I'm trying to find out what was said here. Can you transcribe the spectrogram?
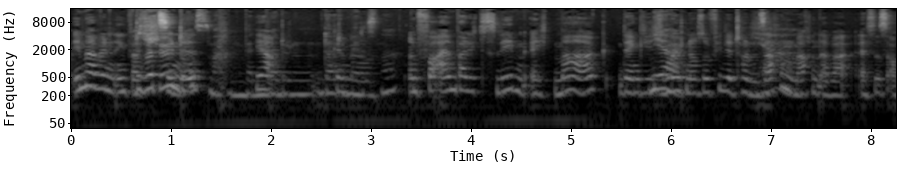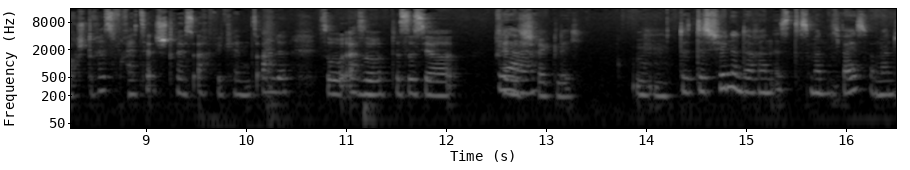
immer wenn irgendwas du schön ist, machen, wenn, ja, wenn du genau. bist, ne? Und vor allem, weil ich das Leben echt mag, denke ich, ja. ich möchte noch so viele tolle ja. Sachen machen, aber es ist auch Stress, Freizeitstress. Ach, wir kennen es alle. So, also das ist ja, finde ich schrecklich. Mhm. Das, das, Schöne daran ist, dass man nicht weiß, wann man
